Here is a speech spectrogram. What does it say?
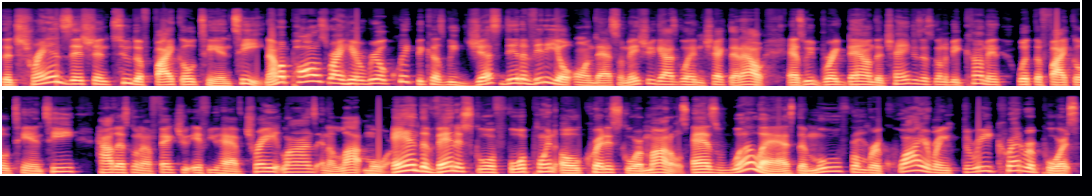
the transition to the FICO 10T. Now I'm gonna pause right here real quick because we just did a video on that. So make sure you guys go ahead and check that out as we break down the changes that's going to be coming with the FICO 10T how that's going to affect you if you have trade lines, and a lot more. And the VantageScore 4.0 credit score models, as well as the move from requiring three credit reports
